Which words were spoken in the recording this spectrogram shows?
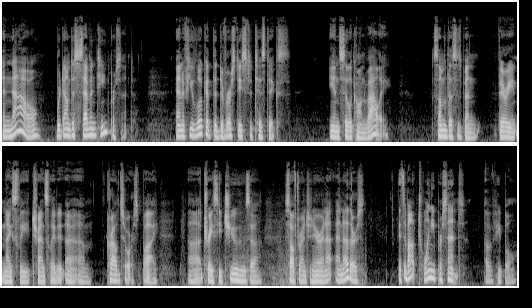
And now we're down to 17%. And if you look at the diversity statistics in Silicon Valley, some of this has been very nicely translated, uh, um, crowdsourced by uh, Tracy Chou, who's a software engineer, and, and others. It's about 20% of people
